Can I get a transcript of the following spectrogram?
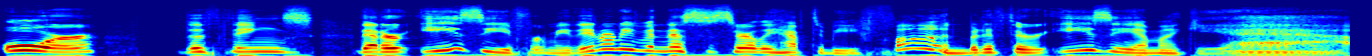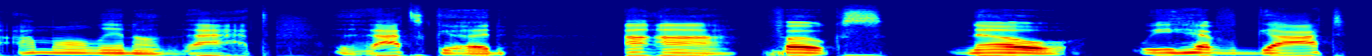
or the things that are easy for me. They don't even necessarily have to be fun, but if they're easy, I'm like, yeah, I'm all in on that. That's good. Uh uh-uh, uh, folks, no, we have got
